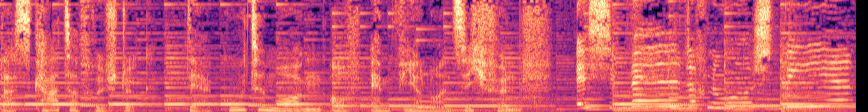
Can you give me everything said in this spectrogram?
Das Katerfrühstück. Der gute Morgen auf M94.5. Ich will doch nur spielen.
